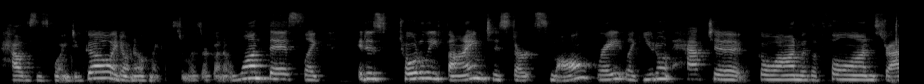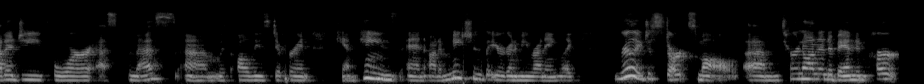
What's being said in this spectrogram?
how this is going to go. I don't know if my customers are going to want this. Like it is totally fine to start small, right? Like you don't have to go on with a full on strategy for SMS um, with all these different campaigns and automations that you're going to be running. Like really just start small. Um, turn on an abandoned cart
